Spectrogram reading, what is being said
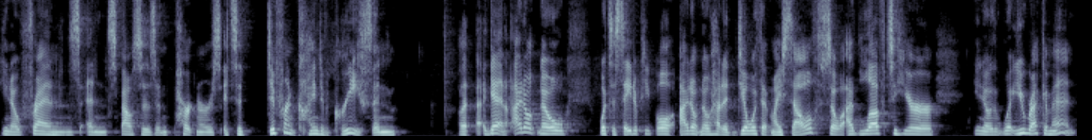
you know, friends and spouses and partners, it's a different kind of grief. And uh, again, I don't know what to say to people. I don't know how to deal with it myself. So I'd love to hear, you know, what you recommend.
